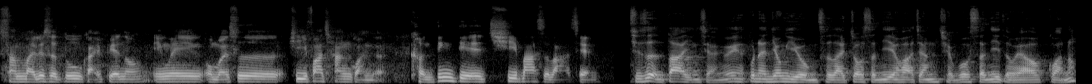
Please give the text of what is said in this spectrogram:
三百六十度改变哦，因为我们是批发餐馆的，肯定跌七八十八千。其实很大影响，因为不能用游泳池来做生意的话，这样全部生意都要关哦。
